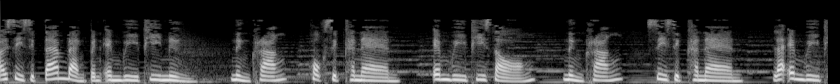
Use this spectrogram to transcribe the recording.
140 แต้มแบ่งเป็น MVP 1 1 ครั้ง 60 คะแนน MVP 2 1 ครั้ง 40 คะแนน และ MVP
